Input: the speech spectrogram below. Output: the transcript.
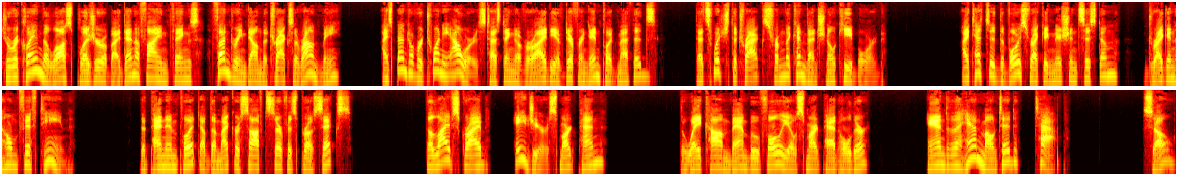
To reclaim the lost pleasure of identifying things thundering down the tracks around me, I spent over 20 hours testing a variety of different input methods that switch the tracks from the conventional keyboard. I tested the voice recognition system Dragon Home 15, the pen input of the Microsoft Surface Pro 6, the LiveScribe Aegir Smart Pen, the Wacom Bamboo Folio Smart Pad Holder, and the hand mounted Tap. So,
